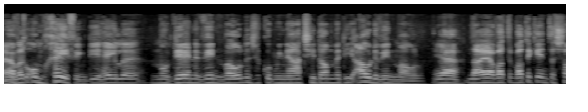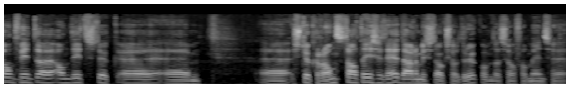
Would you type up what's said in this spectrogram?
Ja, op wat- de omgeving? Die hele moderne windmolens, in combinatie dan met die oude windmolen. Ja, nou ja, wat, wat ik interessant vind eh, aan dit stuk... eh, ehm, eh, stuk Randstad is het, hè? daarom is het ook zo druk... omdat zoveel mensen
